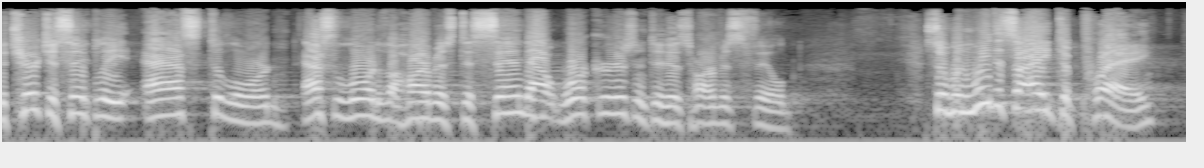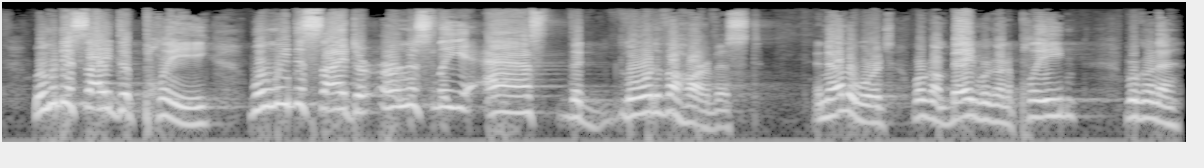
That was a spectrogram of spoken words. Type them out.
The church is simply asked the Lord, ask the Lord of the harvest to send out workers into his harvest field. So when we decide to pray, when we decide to plead, when we decide to earnestly ask the Lord of the harvest, in other words, we're going to beg, we're going to plead, we're going to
